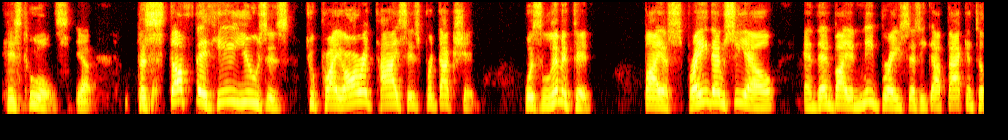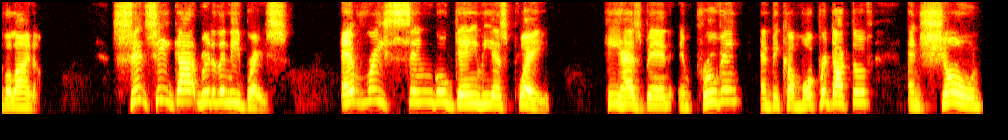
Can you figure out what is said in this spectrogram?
his tools. Yep. The stuff that he uses to prioritize his production was limited by a sprained MCL and then by a knee brace as he got back into the lineup. since he got rid of the knee brace, every single game he has played, he has been improving and become more productive and shown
